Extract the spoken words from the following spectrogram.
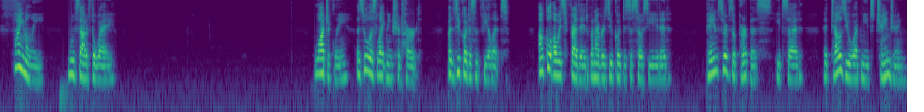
finally moves out of the way. Logically, Azula's lightning should hurt, but Zuko doesn't feel it. Uncle always fretted whenever Zuko disassociated, Pain serves a purpose, he'd said. It tells you what needs changing.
